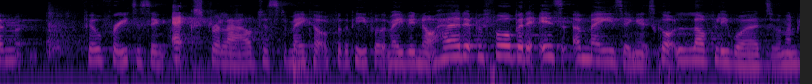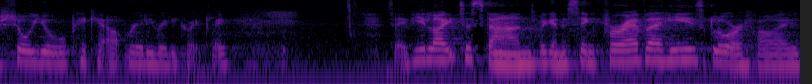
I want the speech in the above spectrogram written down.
um, feel free to sing extra loud just to make up for the people that maybe not heard it before, but it is amazing. It's got lovely words, and I'm sure you'll pick it up really, really quickly. So if you'd like to stand, we're going to sing Forever He is Glorified.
